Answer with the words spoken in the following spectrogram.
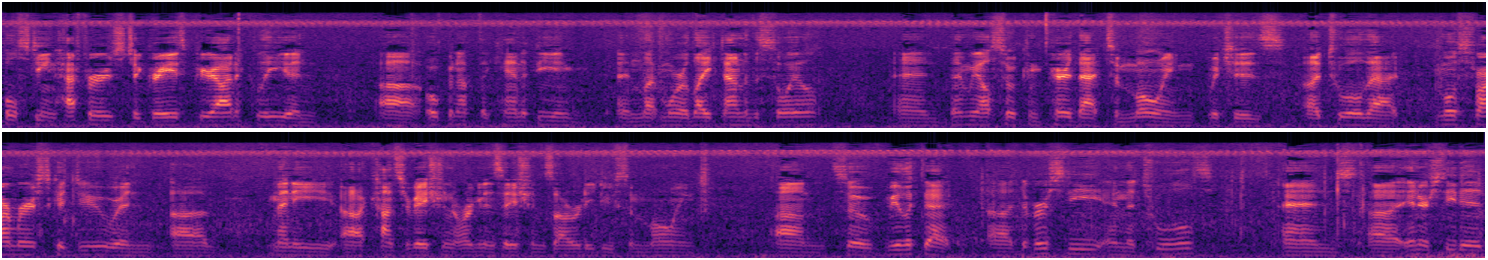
Holstein heifers to graze periodically and open up the canopy and, and, let more light down to the soil. And then we also compared that to mowing, which is a tool that most farmers could do and uh, many uh, conservation organizations already do some mowing. Um, so we looked at uh, diversity in the tools and uh, interseeded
